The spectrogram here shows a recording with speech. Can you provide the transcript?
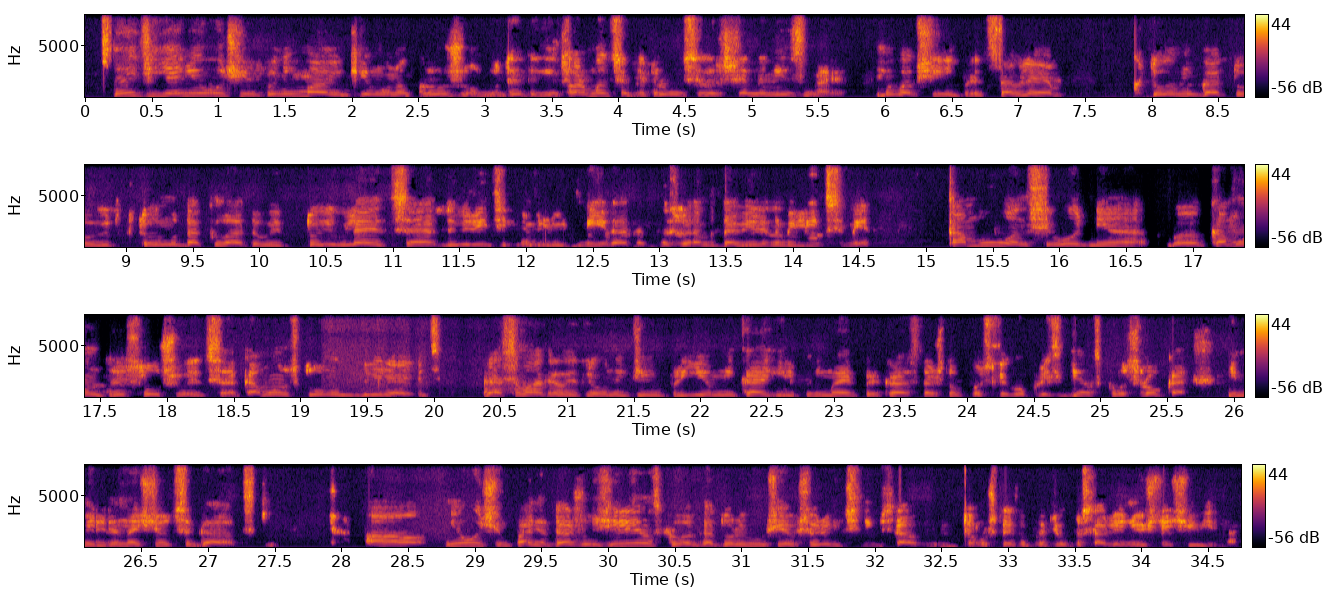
Знаете, я не очень понимаю, кем он окружен. Вот это информация, которую мы совершенно не знаем. Мы вообще не представляем, кто ему готовит, кто ему докладывает, кто является доверительными людьми, да, так называемыми доверенными лицами – кому он сегодня, э, кому он прислушивается, кому он склонен доверять, рассматривает ли он идею преемника или понимает прекрасно, что после его президентского срока немедленно начнется Гаагский. А не очень понятно. Даже у Зеленского, который вообще я все время с ним сравниваю, потому что это противопоставление очень очевидно.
